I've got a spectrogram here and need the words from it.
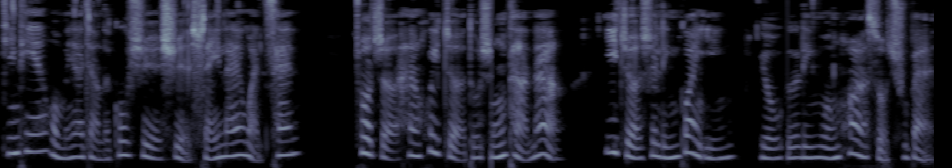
今天我们要讲的故事是《谁来晚餐》，作者和绘者都是蒙塔纳，译者是林冠莹，由格林文化所出版。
